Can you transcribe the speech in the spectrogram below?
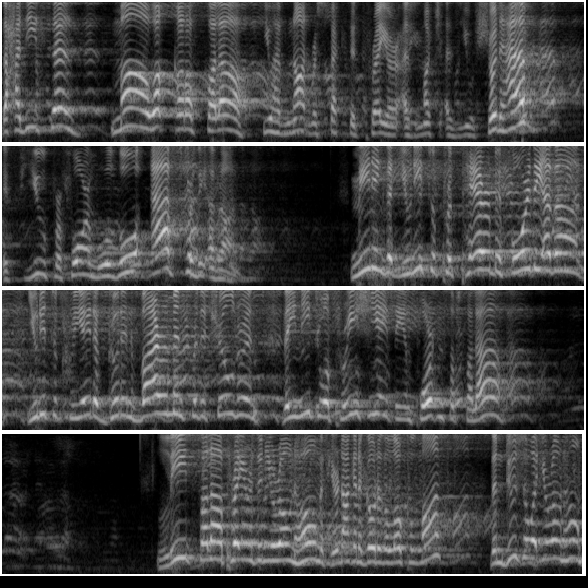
The hadith says, Ma salah. You have not respected prayer as much as you should have if you perform wudu after the adhan. Meaning that you need to prepare before the adhan. You need to create a good environment for the children. They need to appreciate the importance of salah. Lead salah prayers in your own home. If you're not going to go to the local mosque, then do so at your own home.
